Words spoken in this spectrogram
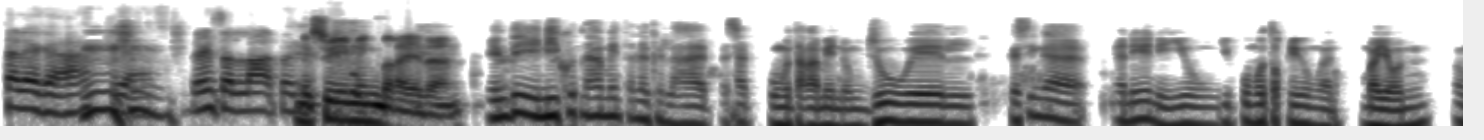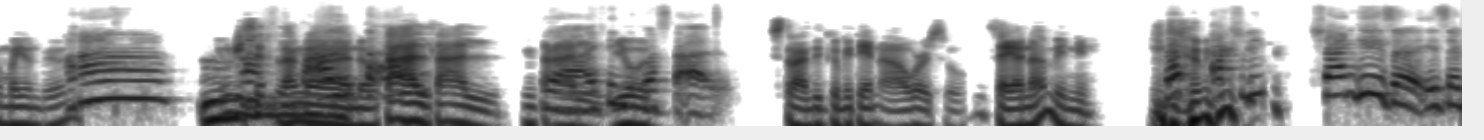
Talaga? Mm. Yeah. There's a lot of Nag-swimming ba kayo doon? Hindi, inikot namin talaga lahat. At pumunta kami nung Jewel. Kasi nga, ano yun eh, yung, yung pumutok yung ano, mayon. O mayon ba yun? Ah, yung recent ah, lang Taal, na ano, Taal. taal, taal. Yung taal, yeah, I think yun. it was Taal. Stranded kami 10 hours. So, saya namin eh. That actually, Changi is a is a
